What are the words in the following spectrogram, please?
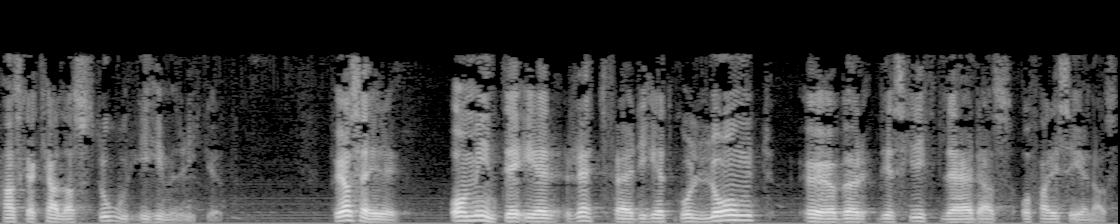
han ska kallas stor i himmelriket. För jag säger er om inte er rättfärdighet går långt över de skriftlärdas och fariseernas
